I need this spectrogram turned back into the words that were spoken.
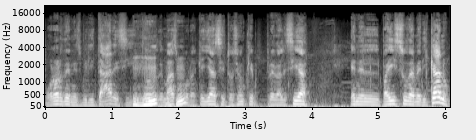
por órdenes militares y uh -huh, todo lo demás, uh -huh. por aquella situación que prevalecía en el país sudamericano,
